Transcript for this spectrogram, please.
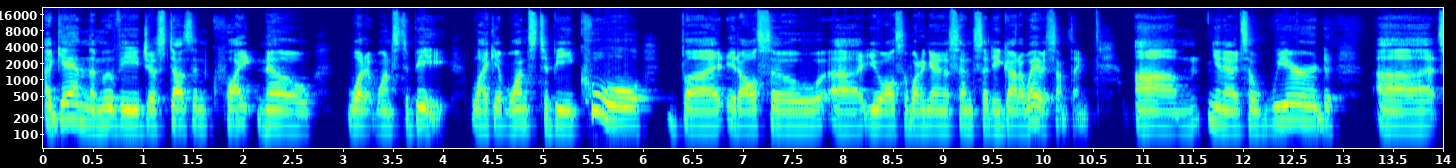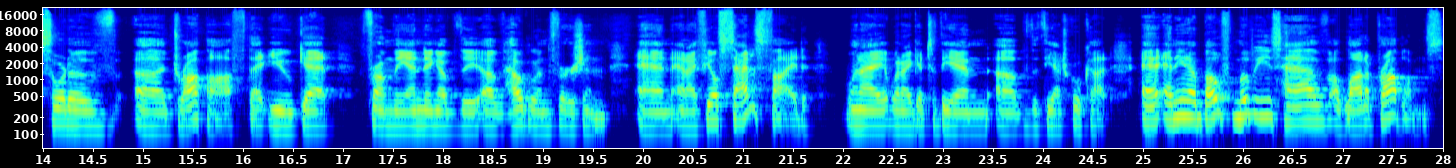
again, the movie just doesn't quite know what it wants to be. Like it wants to be cool, but it also uh, you also want to get in a sense that he got away with something. Um, you know, it's a weird uh, sort of uh, drop off that you get from the ending of the of Helgeland's version, and and I feel satisfied when I when I get to the end of the theatrical cut. And, and you know, both movies have a lot of problems.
